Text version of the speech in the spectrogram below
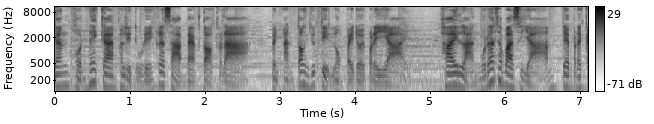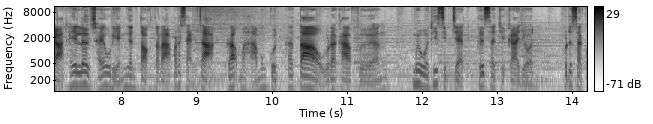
ยังผลให้การผลิตเหรียญกระสาบแบบตอกตรา เป็นอันต้องยุติลงไปโดยปริยาย ภายหลังรัฐบาลสยามได้ประกาศให้เลิกใช้เหรียญเงินตอกตราพระแสงจักรพระมหามงกุฎพระเต้าราคาเฟือง เมื่อวันที่ 17 พฤศจิกายน พุทธศัก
